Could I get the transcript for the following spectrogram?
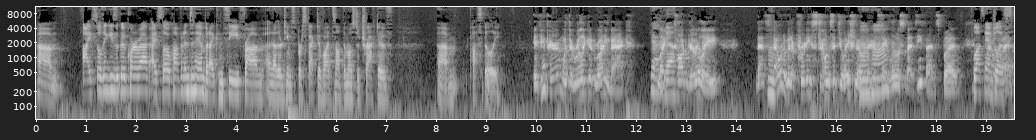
Um, I still think he's a good quarterback. I still have confidence in him, but I can see from another team's perspective why it's not the most attractive um, possibility. If you pair him with a really good running back, Yeah. like Yeah. Todd Gurley, that's that would have been a pretty strong situation over there in Mm-hmm. St. Louis with that defense. But Los I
